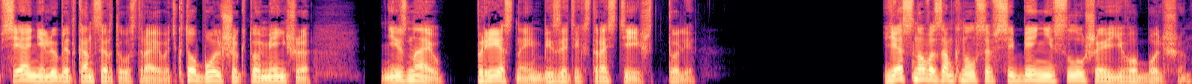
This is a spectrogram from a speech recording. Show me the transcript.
Все они любят концерты устраивать. Кто больше, кто меньше. Не знаю, пресно им без этих страстей, что ли. Я снова замкнулся в себе, не слушая его больше.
